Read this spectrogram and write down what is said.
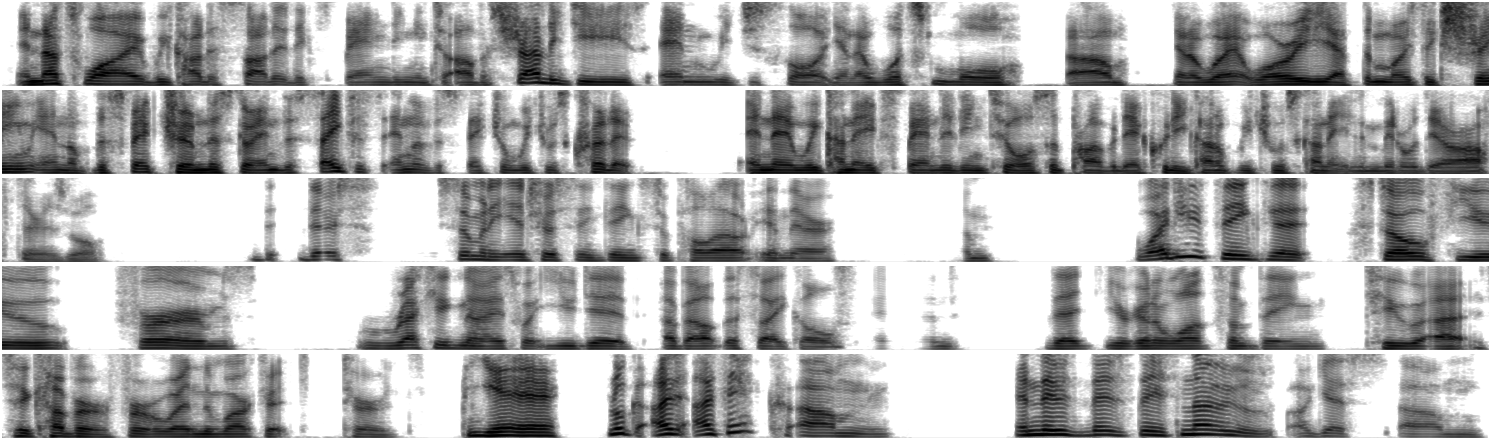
And that's why we kind of started expanding into other strategies. And we just thought, you know, what's more, um, you know, we're, already at the most extreme end of the spectrum. Let's go in the safest end of the spectrum, which was credit. And then we kind of expanded into also private equity, kind of, which was kind of in the middle thereafter as well. There's so many interesting things to pull out in there. Um, why do you think that so few firms recognize what you did about the cycles and that you're going to want something to uh, to cover for when the market turns? Yeah, look, I I think um, and there, there's there's no I guess um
